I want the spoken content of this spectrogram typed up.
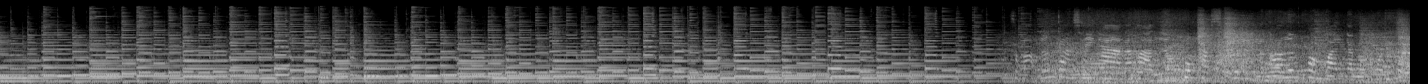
สำหรับเรื่องการใช้งานนะคะ เรื่องพวกทัชสกรีนแล้วก็เรื่องความไวการประมวลผล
